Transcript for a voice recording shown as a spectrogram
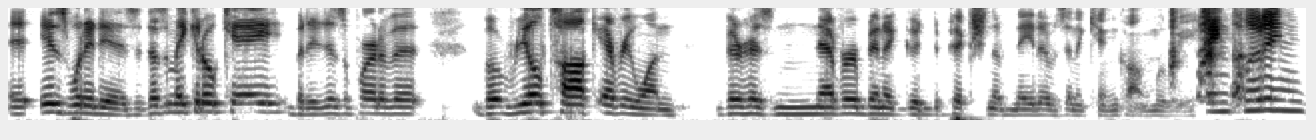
It is what it is. It doesn't make it okay, but it is a part of it. But real talk, everyone, there has never been a good depiction of natives in a King Kong movie. including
